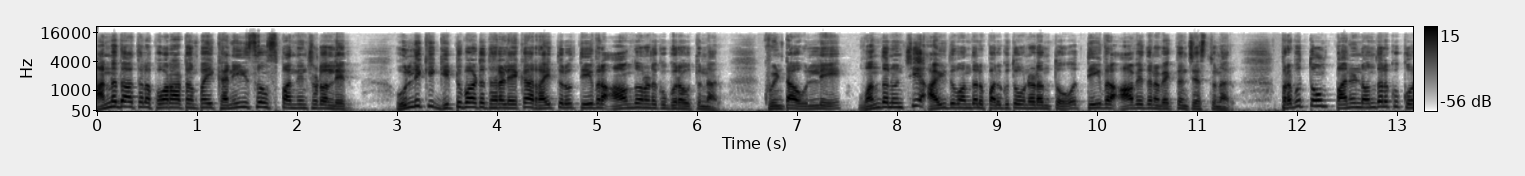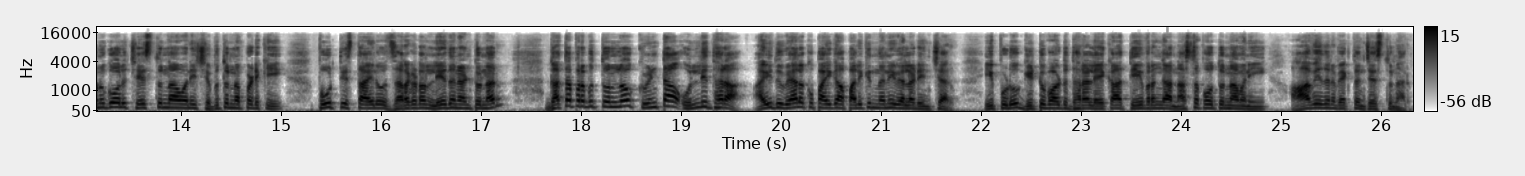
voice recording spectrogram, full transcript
అన్నదాతల పోరాటంపై కనీసం స్పందించడం లేదు. ఉల్లికి గిట్టుబాటు ధర లేక రైతులు తీవ్ర ఆందోళనకు గురవుతున్నారు. క్వింటా ఉల్లి వంద నుంచి ఐదు వందలు పలుకుతూ ఉండడంతో తీవ్ర ఆవేదన వ్యక్తం చేస్తున్నారు. ప్రభుత్వం పన్నెండు వందలకు కొనుగోలు చేస్తున్నామని చెబుతున్నప్పటికీ పూర్తి స్థాయిలో జరగడం లేదని అంటున్నారు. గత ప్రభుత్వంలో క్వింటా ఉల్లి ధర ఐదు వేలకు పైగా పలికిందని వెల్లడించారు. ఇప్పుడు గిట్టుబాటు ధర లేక తీవ్రంగా నష్టపోతున్నామని ఆవేదన వ్యక్తం చేస్తున్నారు.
